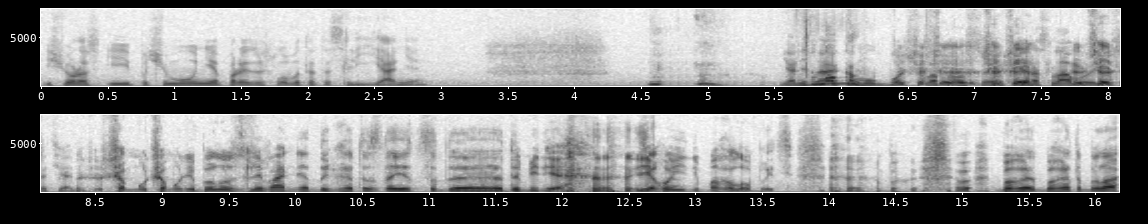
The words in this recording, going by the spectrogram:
Еще раз, и почему не произошло вот это слияние? Я не знаю, кому больше вопрос Ярославу или Татьяне. Чаму, чаму не было злівання, дык гэта здаецца да, да мяне. Яго і не магло быць. бо, бо гэта была,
